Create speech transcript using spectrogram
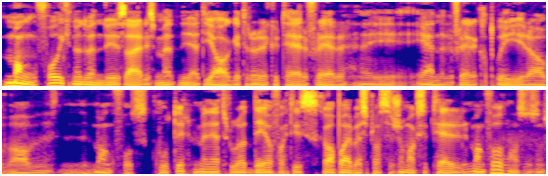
mangfold ikke nødvendigvis er liksom et, et jag etter å rekruttere flere i en eller flere kategorier av, av, mangfoldskvoter. Men jeg tror at det å faktisk skape arbeidsplasser som aksepterer mangfold, altså som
